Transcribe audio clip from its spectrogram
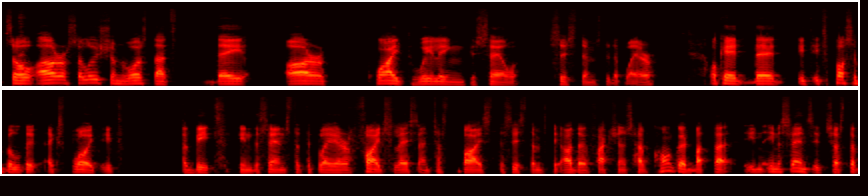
so our solution was that they are quite willing to sell systems to the player. Okay they, it, it's possible to exploit it a bit in the sense that the player fights less and just buys the systems the other factions have conquered but that in, in a sense it's just a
